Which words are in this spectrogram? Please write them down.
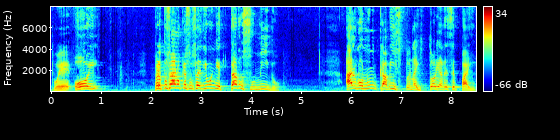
pues hoy pero tú sabes lo que sucedió en Estados Unidos. Algo nunca visto en la historia de ese país.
